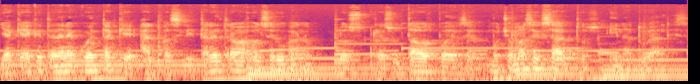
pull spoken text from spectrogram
ya que hay que tener en cuenta que al facilitar el trabajo del cirujano, los resultados pueden ser mucho más exactos y naturales.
